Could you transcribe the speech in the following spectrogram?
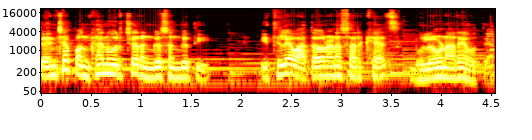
त्यांच्या पंखांवरच्या रंगसंगती इथल्या वातावरणासारख्याच भुलवणाऱ्या होत्या.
